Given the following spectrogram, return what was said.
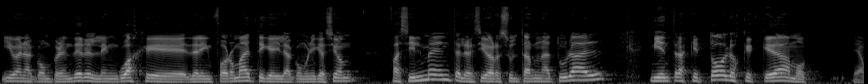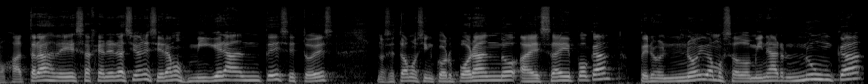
iban a comprender el lenguaje de la informática y la comunicación fácilmente, les iba a resultar natural, mientras que todos los que quedamos digamos, atrás de esas generaciones éramos migrantes, esto es, nos estamos incorporando a esa época, pero no íbamos a dominar nunca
